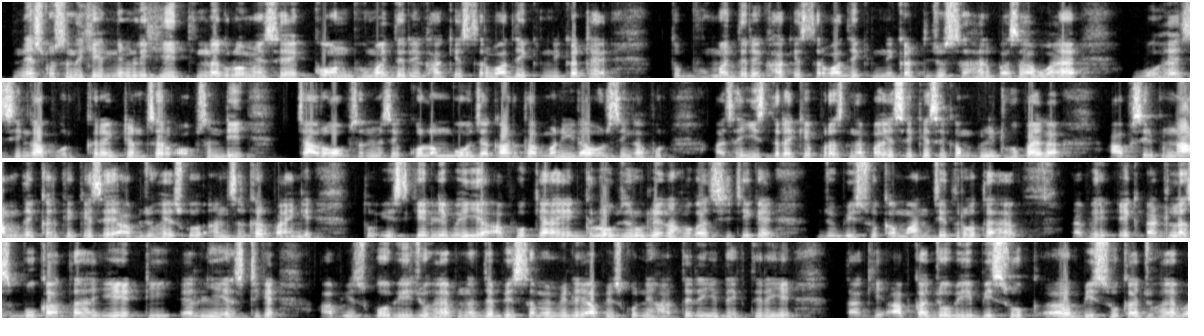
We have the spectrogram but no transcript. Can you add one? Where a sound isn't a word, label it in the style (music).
नेक्स्ट क्वेश्चन देखिए, निम्नलिखित नगरों में से कौन भूमध्य रेखा के सर्वाधिक निकट है? तो भूमध्य रेखा के सर्वाधिक निकट जो शहर बसा हुआ है, वो है Singapore. Correct answer option D चारों ऑप्शन में से कोलंबो, जकार्ता, मनीरा और सिंगापुर। अच्छा इस तरह के प्रश्न आपका ऐसे कैसे कंप्लीट हो पाएगा? आप सिर्फ़ नाम देख करके कैसे आप जो है इसको आंसर कर पाएँगे? तो इसके लिए भैया आपको क्या है ग्लोब ज़रूर लेना होगा ठीक है? जो विश्व का मानचित्र होता है, या फिर एक एटलस बुक आता है A T L E S ठीक है? आप इसको भी जो है अपना जब भी समय मिले, आप इसको निहारते रहिए, देखते रहिए, ताकि आपका जो भी विश्व विश्व का जो है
